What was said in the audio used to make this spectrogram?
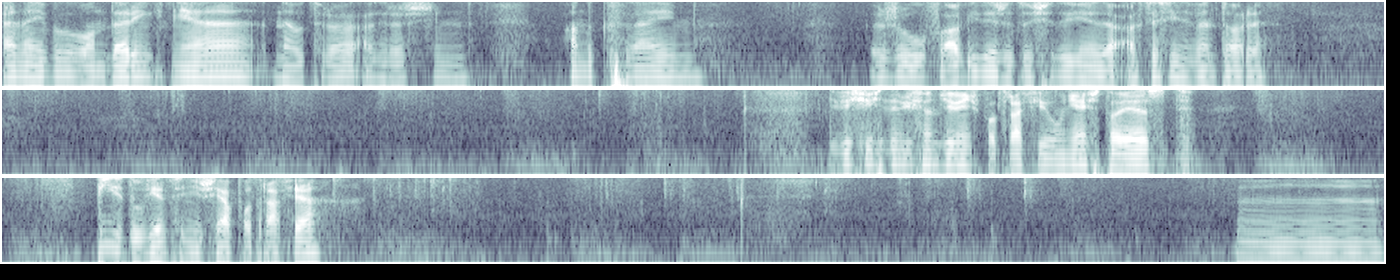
enable Wandering? Nie. Neutral Aggression. Unclaim. Żółw, a widzę, że coś się tu nie da. Access Inventory. Dwieście siedemdziesiąt dziewięć potrafi unieść, to jest w pizdu więcej niż ja potrafię. Mm.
